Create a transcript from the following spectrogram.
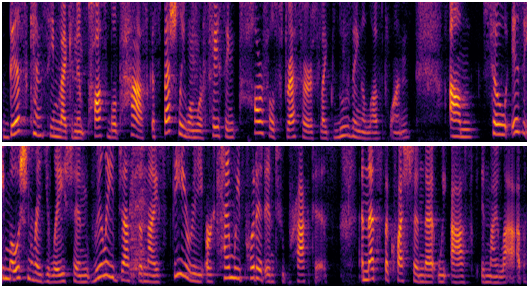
this can seem like an impossible task, especially when we're facing powerful stressors like losing a loved one. Um, so, is emotion regulation really just a nice theory, or can we put it into practice? And that's the question that we ask in my lab.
